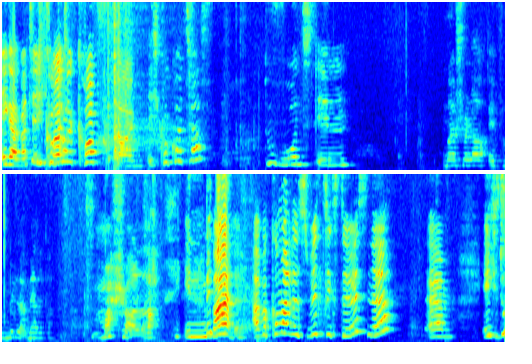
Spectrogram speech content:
Egal, warte, ich Ich wollte Kopf sagen. ich guck kurz was. Du wohnst in Mashallah, ey, von Mittelamerika. Mashallah. In Mitte. Warte, aber guck mal, das Witzigste ist, ne? Ähm, ich Du so,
